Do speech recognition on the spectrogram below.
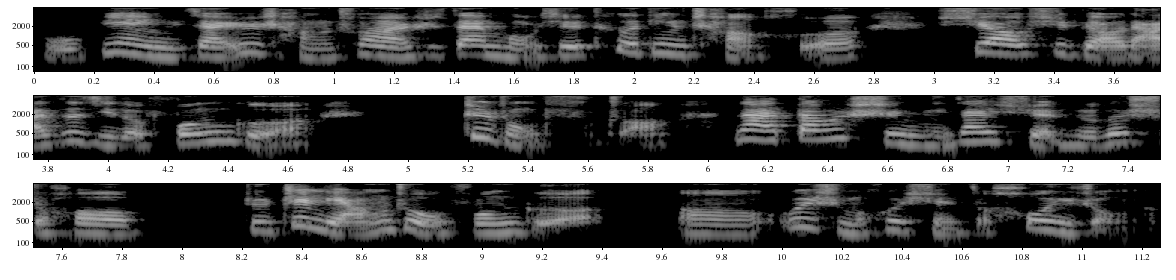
不便于在日常穿，而是在某些特定场合需要去表达自己的风格，这种服装。那当时你在选择的时候，就这两种风格，嗯，为什么会选择后一种呢？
